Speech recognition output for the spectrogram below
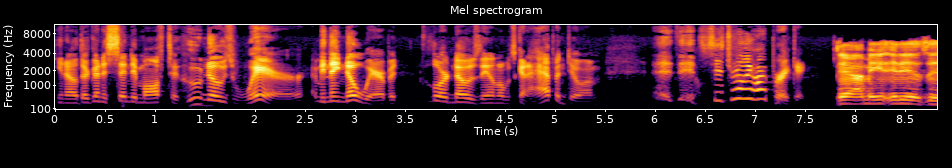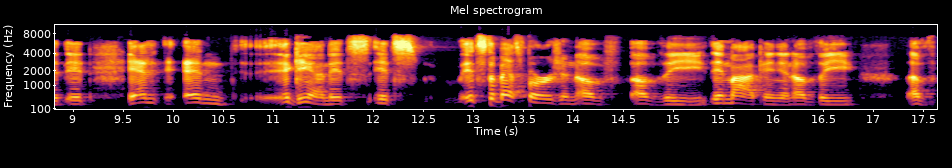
you know they're going to send him off to who knows where. I mean, they know where, but Lord knows they don't know what's going to happen to him. It, it's it's really heartbreaking. Yeah, I mean it is. It it and and again, it's it's it's the best version of of the, in my opinion, of the of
